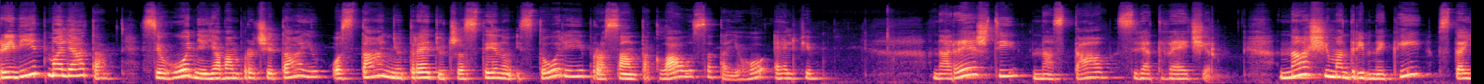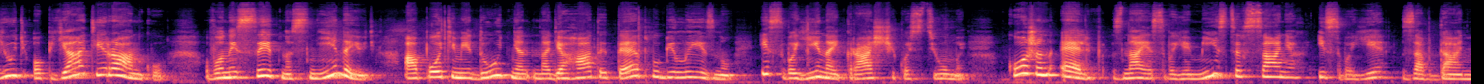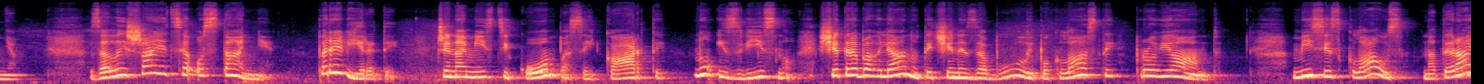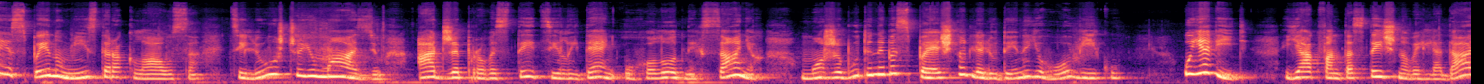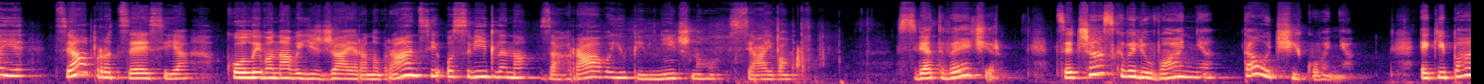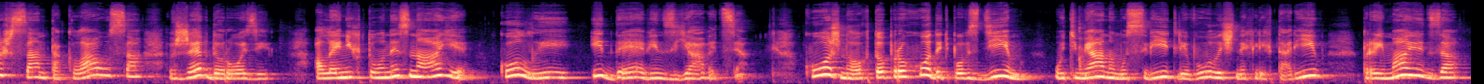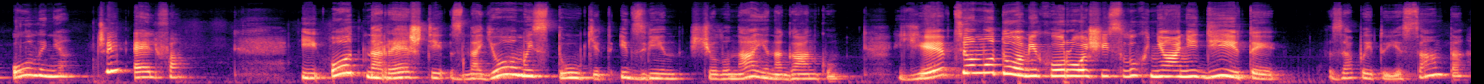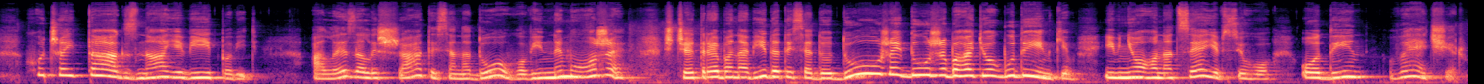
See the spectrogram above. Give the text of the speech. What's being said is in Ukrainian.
Привіт, малята! Сьогодні я вам прочитаю останню третю частину історії про Санта Клауса та його ельфів. Нарешті настав святвечір. Наші мандрівники встають о п'ятій ранку. Вони ситно снідають, а потім ідуть надягати теплу білизну і свої найкращі костюми. Кожен ельф знає своє місце в санях і своє завдання. Залишається останнє перевірити, чи на місці компаси й карти. Ну і звісно, ще треба глянути, чи не забули покласти провіант. Місіс Клаус натирає спину містера Клауса цілющою маззю, адже провести цілий день у холодних санях може бути небезпечно для людини його віку. Уявіть, як фантастично виглядає ця процесія, коли вона виїжджає рано вранці, освітлена загравою північного сяйва. Святвечір це час хвилювання та очікування. Екіпаж Санта Клауса вже в дорозі, але ніхто не знає, коли і де він з'явиться. Кожного, хто проходить повз дім у тьмяному світлі вуличних ліхтарів, приймають за оленя чи ельфа. І от нарешті знайомий стукіт і дзвін, що лунає на ганку. Є в цьому домі хороші слухняні діти? запитує Санта, хоча й так знає відповідь. Але залишатися надовго він не може. Ще треба навідатися до дуже й дуже багатьох будинків, і в нього на це є всього один вечір.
